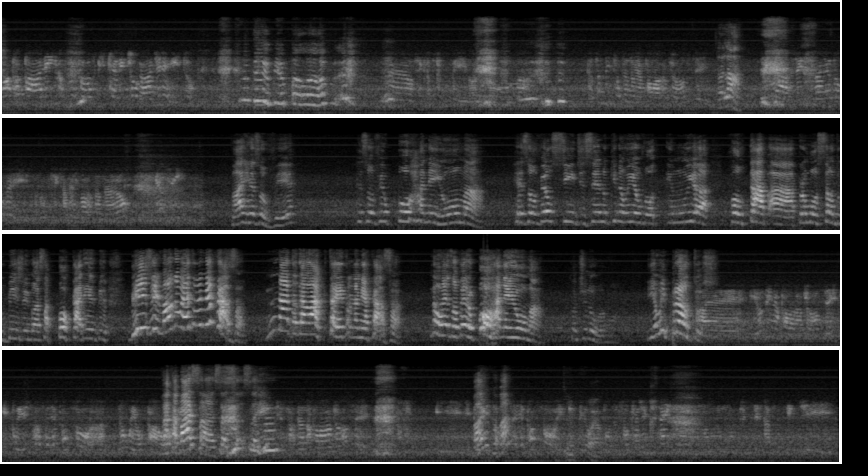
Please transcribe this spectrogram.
não atrapalhem as pessoas que querem jogar direito. Eu dei a minha palavra. Não, fica tranquilo, Lula. Eu também estou dando minha palavra para você. Olha lá. Ah, a gente vai resolver isso, não fica nervosa não. E assim, Vai resolver. Resolveu porra nenhuma. Resolveu sim, dizendo que não não ia voltar a promoção do Bislimão, essa porcaria de Bislimão. Bislimão não entra na minha casa. Nada da Lacta entra na minha casa. Não resolveram porra nenhuma. Continua, amor. E eu em prantos. é, eu dei minha palavra para você e por isso você reforçou, não eu, Paulo. Vai acabar essa, essa, essa, essa aí? Eu dando a palavra para você. E, Vai acabar? Você entendeu? É a posição que a gente tem. né? Não, não precisa se sentir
